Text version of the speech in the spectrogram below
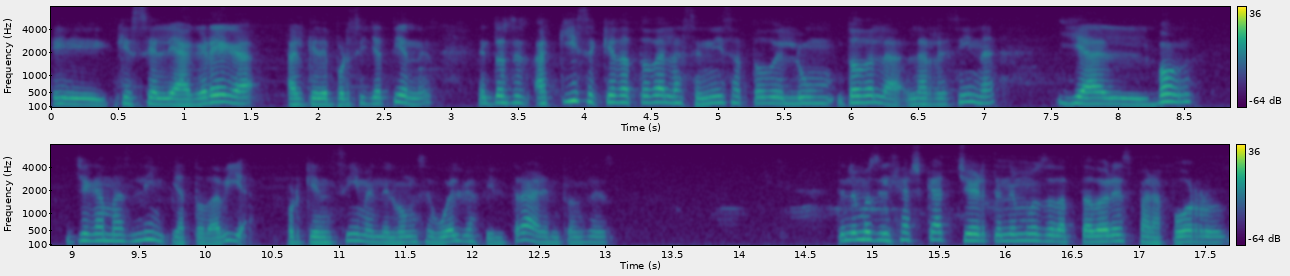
eh, que se le agrega al que de por sí ya tienes. Entonces aquí se queda toda la ceniza, todo el humo, toda la, la, resina y al bong llega más limpia todavía, porque encima en el bong se vuelve a filtrar. Entonces tenemos el hash catcher, tenemos adaptadores para porros.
